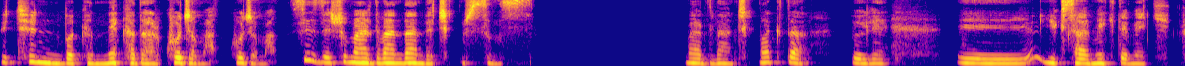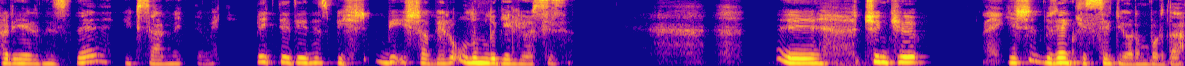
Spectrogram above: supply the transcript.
Bütün bakın ne kadar kocaman, kocaman. Siz de şu merdivenden de çıkmışsınız. Merdiven çıkmak da böyle e, yükselmek demek. Kariyerinizde yükselmek demek. Beklediğiniz bir, bir iş haberi olumlu geliyor sizin. E, çünkü yeşil bir renk hissediyorum burada.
